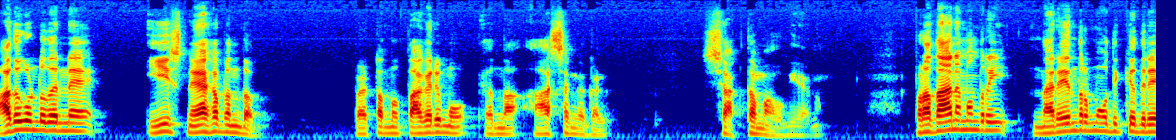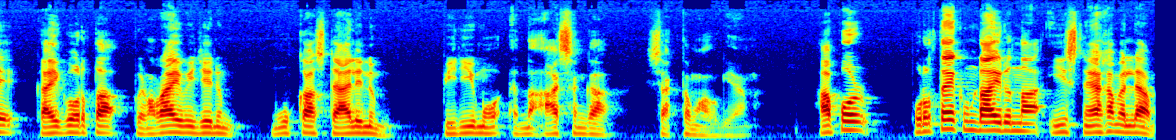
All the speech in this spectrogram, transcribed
അതുകൊണ്ട് തന്നെ ഈ സ്നേഹബന്ധം പെട്ടെന്ന് തകരുമോ എന്ന ആശങ്കകൾ ശക്തമാവുകയാണ്. പ്രധാനമന്ത്രി നരേന്ദ്രമോദിക്കെതിരെ കൈകോർത്ത പിണറായി വിജയനും മു ക സ്റ്റാലിനും പിരിയുമോ എന്ന ആശങ്ക ശക്തമാവുകയാണ്. അപ്പോൾ പുറത്തേക്കുണ്ടായിരുന്ന ഈ സ്നേഹമെല്ലാം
